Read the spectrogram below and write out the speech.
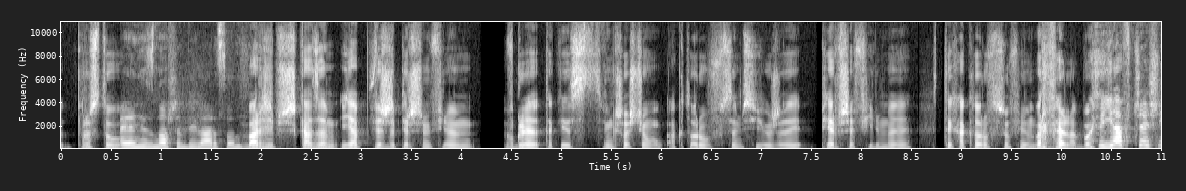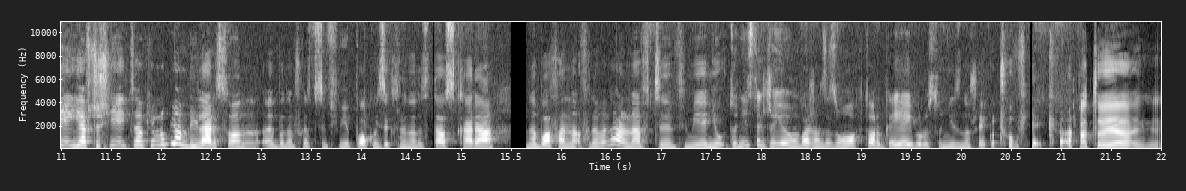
Y, Po prostu A ja nie znoszę Brie Larson. bardziej przeszkadza. mi- Ja wiesz, że pierwszym filmem, w ogóle tak jest z większością aktorów z MCU, że pierwsze filmy tych aktorów są filmy Marvela, bo Czy ja wcześniej, ja wcześniej całkiem lubiłam Brie Larson, e, bo na przykład w tym filmie Pokój, za który ona dostała Oscara, ona była fenomenalna w tym filmie. Ja nie, to nie jest tak, że ja ją uważam za złą aktorkę, ja jej po prostu nie znoszę jako człowieka. a to ja nie,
